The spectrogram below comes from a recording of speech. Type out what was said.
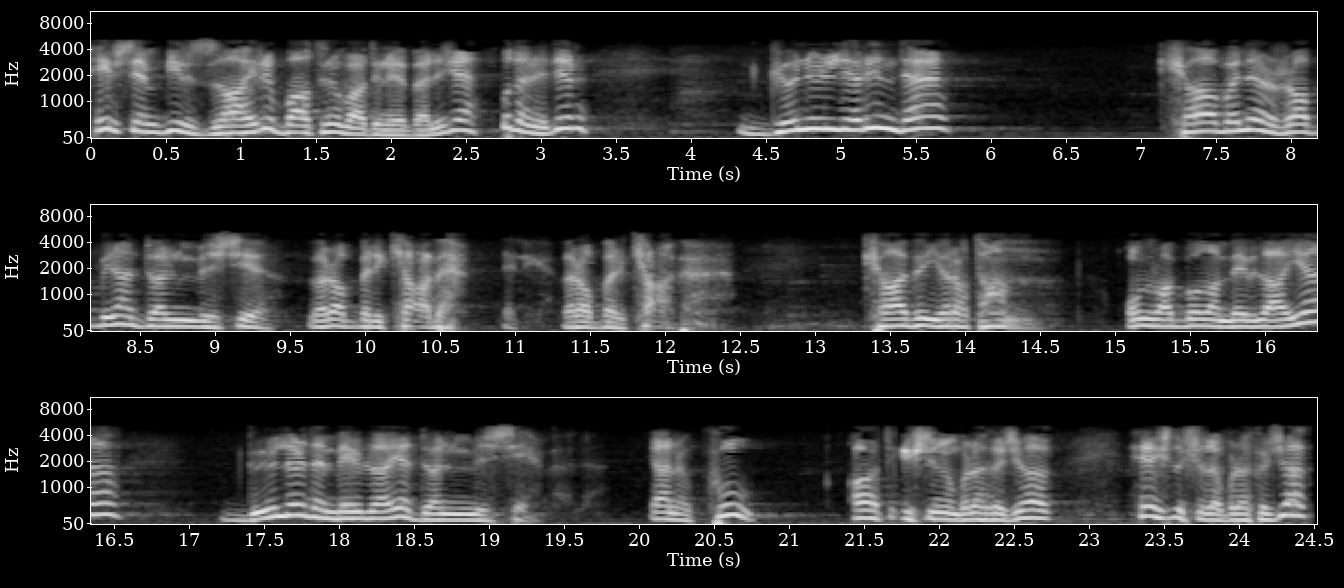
Hepsinin bir zahiri batını var deniyor böylece. Bu da nedir? Gönüllerin de Kabe'nin Rabbine dönmesi ve Rabbeli Kabe deniyor. Ve Rabbeli Kabe. Kabe yaratan, onun Rabbi olan Mevla'ya gönüllerin de Mevla'ya dönmesi. Yani kul artık işini bırakacak, her şeyi dışında bırakacak,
